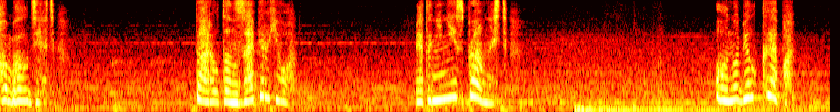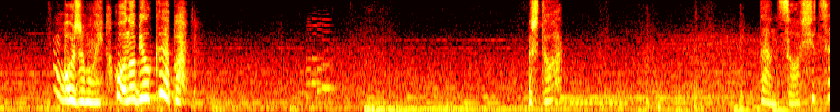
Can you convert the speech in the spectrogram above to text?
Обалдеть. Тарлтон запер его? Это не неисправность. Он убил Кэпа. Боже мой, он убил Кэпа. Что? Танцовщица?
